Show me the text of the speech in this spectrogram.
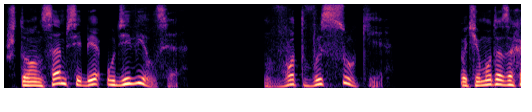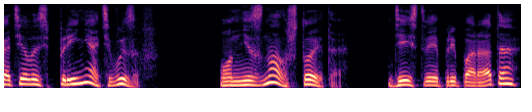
что он сам себе удивился. «Вот вы суки!» Почему-то захотелось принять вызов. Он не знал, что это — действие препарата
